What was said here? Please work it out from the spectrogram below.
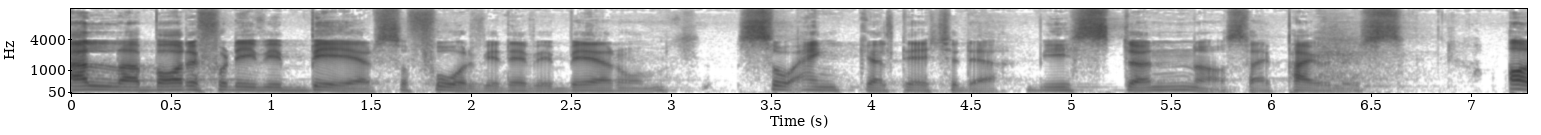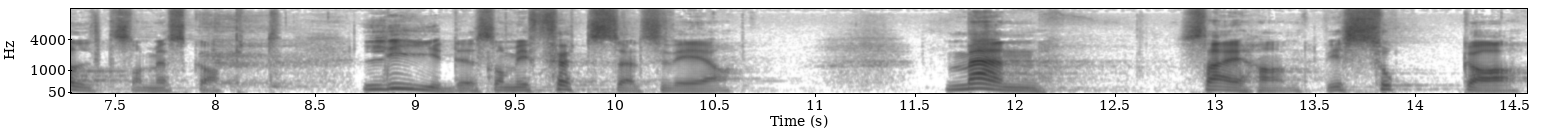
Eller bare fordi vi ber, så får vi det vi ber om. Så enkelt er ikke det. Vi stønner, sier Paulus. Alt som er skapt, lider som i fødselsvea. Men, sier han, vi sukker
